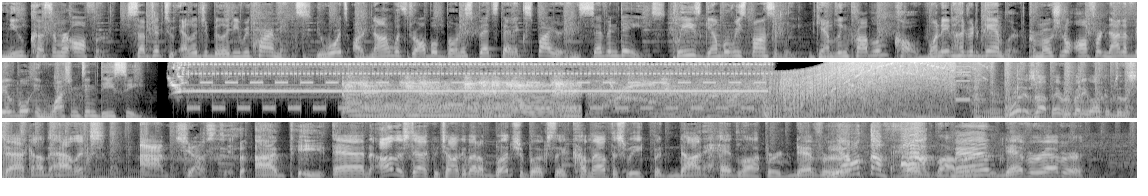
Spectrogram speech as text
New customer offer, subject to eligibility requirements. Rewards are non withdrawable bonus bets that expire in seven days. Please gamble responsibly. Gambling problem? Call 1 800 Gambler. Promotional offer not available in Washington, D.C. What is up, everybody? Welcome to the Stack. I'm Alex. I'm Justin. I'm Pete. And on the Stack, we talk about a bunch of books that come out this week, but not Headlopper. Never. Yeah, what the fuck, Headlopper. man? Never ever.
